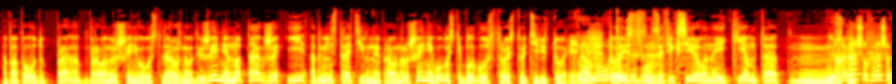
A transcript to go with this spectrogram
а по поводу правонарушений в области дорожного движения, но также и административное правонарушение в области благоустройства территории. А, ну, вот То это... есть зафиксированные кем-то... Ну, хорошо, хорошо.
